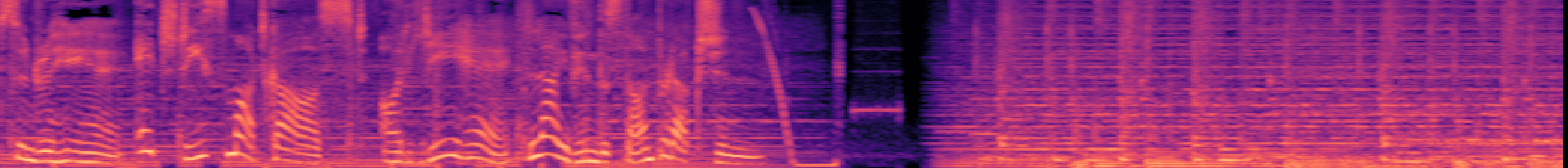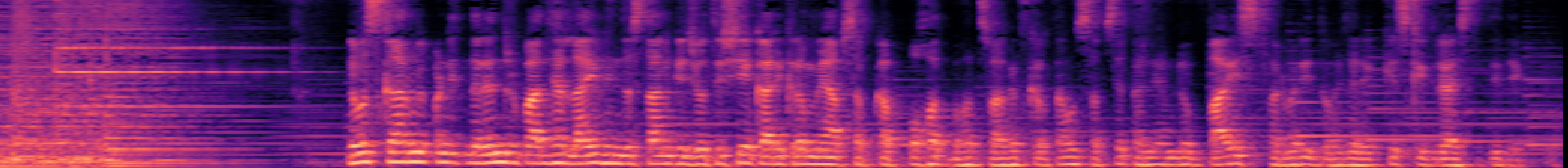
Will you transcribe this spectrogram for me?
सुन रहे हैं एच डी स्मार्ट कास्ट और ये है लाइव हिंदुस्तान प्रोडक्शन नमस्कार मैं पंडित नरेंद्र उपाध्याय लाइव हिंदुस्तान के ज्योतिषीय कार्यक्रम में आप सबका बहुत बहुत स्वागत करता हूँ। सबसे पहले हम लोग 22 फरवरी 2021 की ग्रह स्थिति देखते हैं।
